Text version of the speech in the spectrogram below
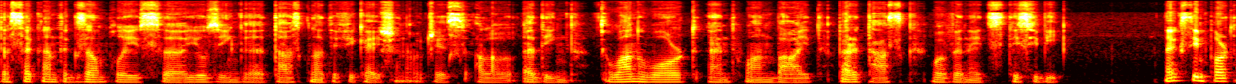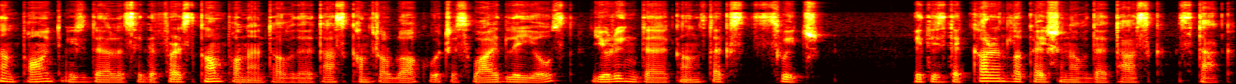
The second example is uh, using a task notification, which is allow adding one word and one byte per task within its TCB. Next important point is the, let's say, the first component of the task control block, which is widely used during the context switch. It is the current location of the task stack.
